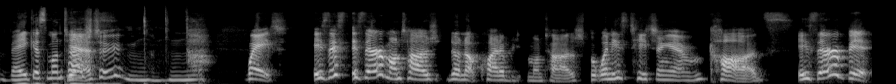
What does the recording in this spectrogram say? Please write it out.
Vegas montage Yes. too. Mm-hmm. Wait, is this? Is there a montage? No, not quite a montage. But when he's teaching him cards, is there a bit?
